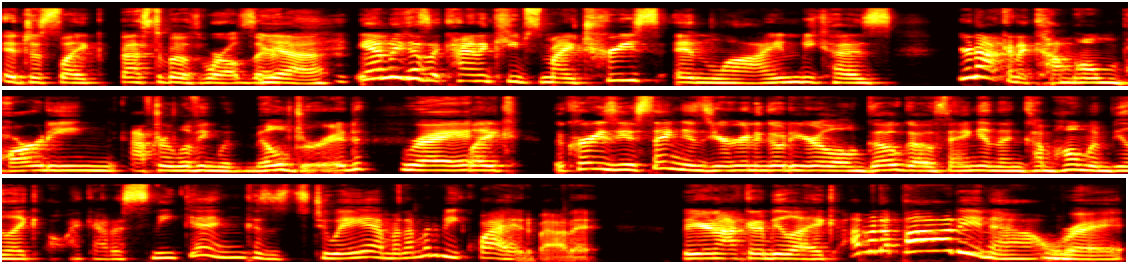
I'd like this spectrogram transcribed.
It just like best of both worlds there. Yeah. And because it kind of keeps Mitrice in line because you're not going to come home partying after living with Mildred. Right. Like the craziest thing is you're going to go to your little go-go thing and then come home and be like, oh, I got to sneak in because it's 2 a.m. and I'm going to be quiet about it. But you're not going to be like, I'm going to party now. right.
